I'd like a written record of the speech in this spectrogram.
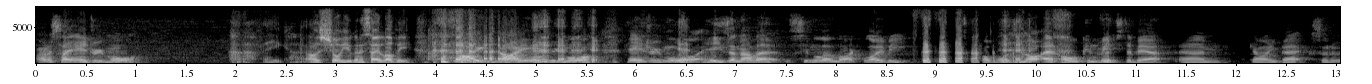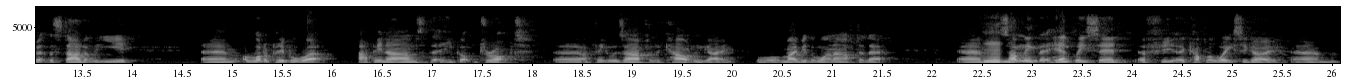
I'm going to say Andrew Moore. there you go. I was sure you were going to say Lobby. Lobby, no, Andrew Moore. Andrew Moore. Yeah. He's another similar like Lobby. I was not at all convinced about um, going back sort of at the start of the year. Um, a lot of people were up in arms that he got dropped. Uh, I think it was after the Carlton game, or maybe the one after that. Um, mm. Something that Hinkley said a few, a couple of weeks ago um,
